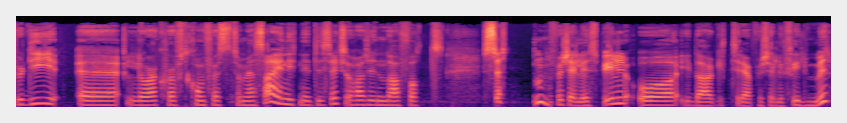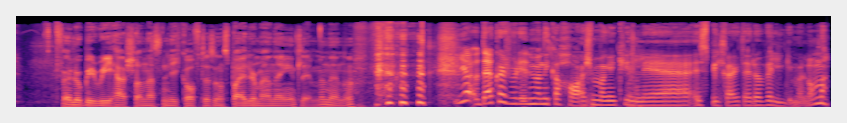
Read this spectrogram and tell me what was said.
Fordi eh, Laura Croft kom først, som jeg sa, i 1996, og har siden da fått 17 forskjellige spill, og i dag tre forskjellige filmer. Føler hun blir rehasha nesten like ofte som Spiderman, egentlig. Men det er noe. Ja, Det er kanskje fordi man ikke har så mange kvinnelige spillkarakterer å velge mellom. da.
